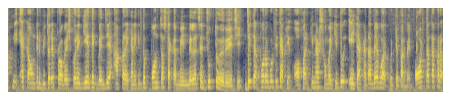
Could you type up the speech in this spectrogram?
আপনি অ্যাকাউন্টের ভিতরে প্রবেশ করে গিয়ে দেখবেন যে আপনার এখানে কিন্তু পঞ্চাশ টাকা মেন ব্যালেন্সে যুক্ত হয়ে রয়েছে, যেটা পরবর্তীতে আপনি অফার কেনার সময় কিন্তু এই টাকাটা ব্যবহার করতে পারবেন। অর্থাৎ আপনারা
